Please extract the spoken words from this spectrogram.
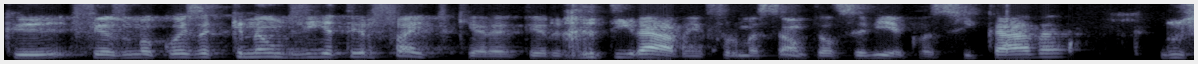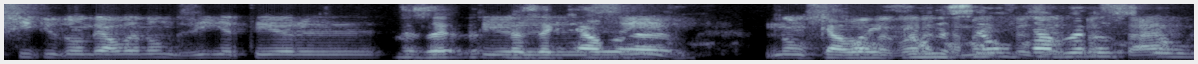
que fez uma coisa que não devia ter feito, que era ter retirado a informação que ele sabia classificada do sítio de onde ela não devia ter, mas, ter mas aquela, saído. Não se pode agora também fazer passar seu...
